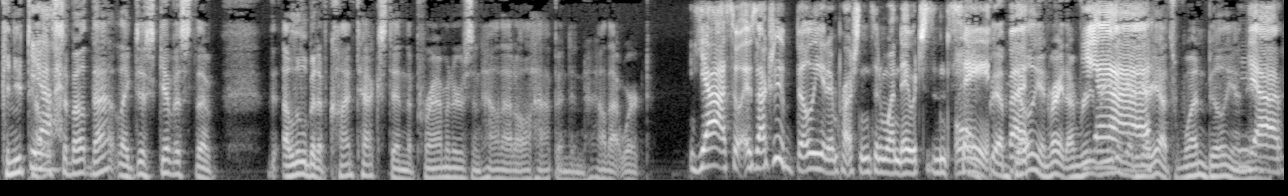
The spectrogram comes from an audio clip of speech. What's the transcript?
Can you tell Yeah. us about that? Like, just give us the a little bit of context and the parameters and how that all happened and how that worked. Yeah, so it was actually a billion impressions in one day, which is insane. oh, a billion, right? I'm Yeah. it here. Yeah, it's one billion. Yeah.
